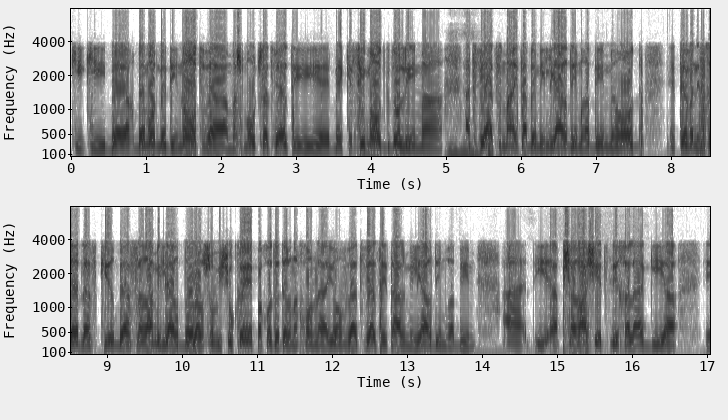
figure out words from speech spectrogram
כי, כי בהרבה מאוד מדינות, והמשמעות של התביעה הזאת היא בהיקפים מאוד גדולים, התביעה עצמה הייתה במיליארדים רבים מאוד, טבע נסחרת להזכיר בעשרה מיליארד דולר שווי שוק פחות או יותר נכון להיום, והתביעה הזאת הייתה על מיליארדים רבים. הפשרה שהיא הצליחה להגיע אה,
